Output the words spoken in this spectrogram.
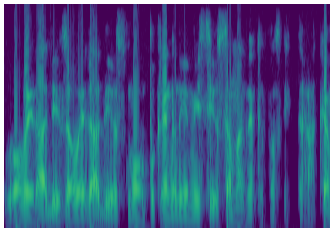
ovaj radio, za ovaj radio smo pokrenuli emisiju sa magnetofonskih traka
